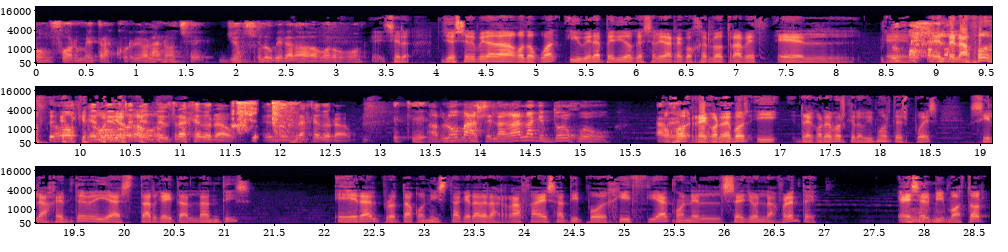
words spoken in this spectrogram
conforme transcurrió la noche, yo se lo hubiera dado a God of War. Eh, se lo- yo se lo hubiera dado a God of War y hubiera pedido que saliera a recogerlo otra vez el, el, el de la voz. No, el que El ponía del, el traje dorado. El del traje dorado. Es que. Habló mm, más en la gala que en todo el juego. a Ojo, ver, recordemos y recordemos que lo vimos después. Si la gente veía Stargate Atlantis, era el protagonista que era de la raza esa tipo egipcia con el sello en la frente. Es el mismo actor.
